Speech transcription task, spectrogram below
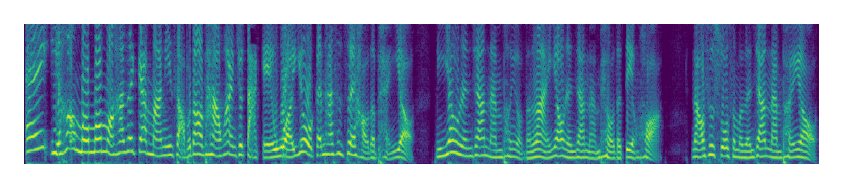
哎，以后某某某他在干嘛？你找不到他的话，你就打给我，因为我跟他是最好的朋友。你要人家男朋友的烂要人家男朋友的电话，然后是说什么？人家男朋友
